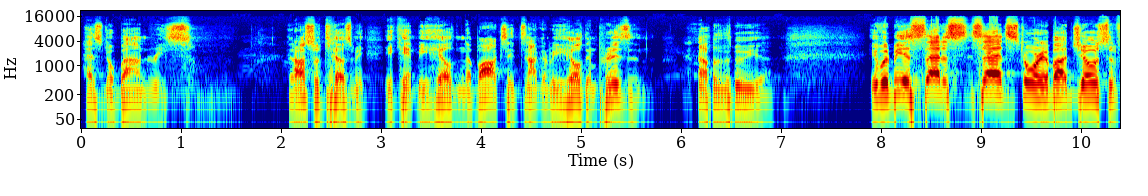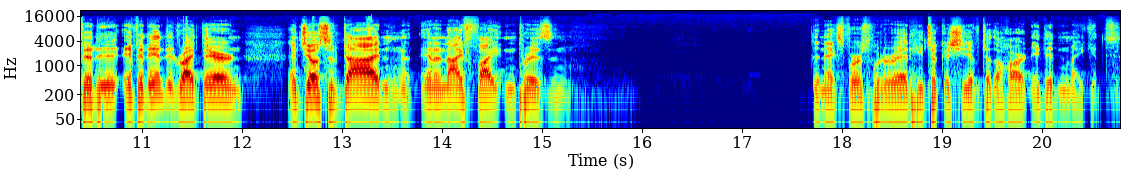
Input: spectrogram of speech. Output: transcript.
has no boundaries. It also tells me it can't be held in a box, it's not going to be held in prison. Hallelujah. It would be a sad, sad story about Joseph if it, ended right there and, and Joseph died in, a knife fight in prison. The next verse would have read, He took a shiv to the heart and he didn't make it.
